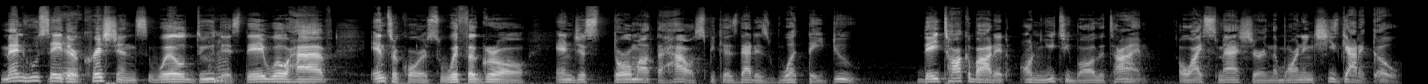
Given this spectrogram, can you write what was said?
men who say they're Christians will do Mm-hmm. this. They will have intercourse with a girl and just throw them out the house because that is what they do. They talk about it on YouTube all the time. Oh, I smashed her in the morning. She's got to go.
